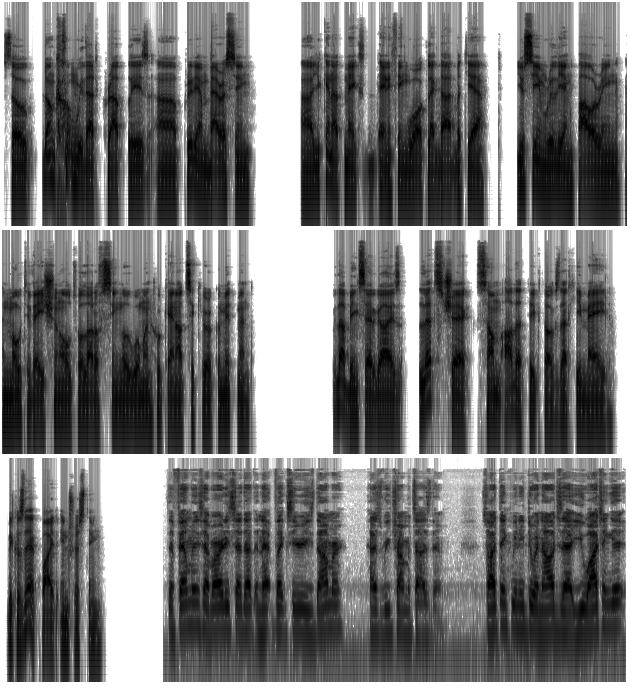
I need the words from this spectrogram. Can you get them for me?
So don't come with that crap, please. Uh, pretty embarrassing. Uh, you cannot make anything work like that, but yeah, you seem really empowering and motivational to a lot of single women who cannot secure commitment. With that being said, guys, let's check some other TikToks that he made because they're quite interesting. The families have already said that the Netflix series Dahmer has re-traumatized them. So I think we need to acknowledge that you watching it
